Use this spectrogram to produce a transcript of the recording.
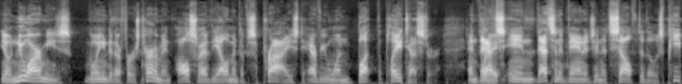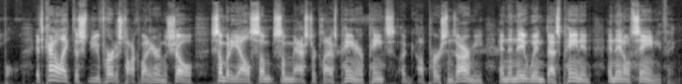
you know, new armies going into their first tournament also have the element of surprise to everyone but the playtester, and that's Right. in that's an advantage in itself to those people. It's kind of like this you've heard us talk about here on the show. Somebody else, some some masterclass painter paints a, a person's army, and then they win best painted, and they don't say anything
